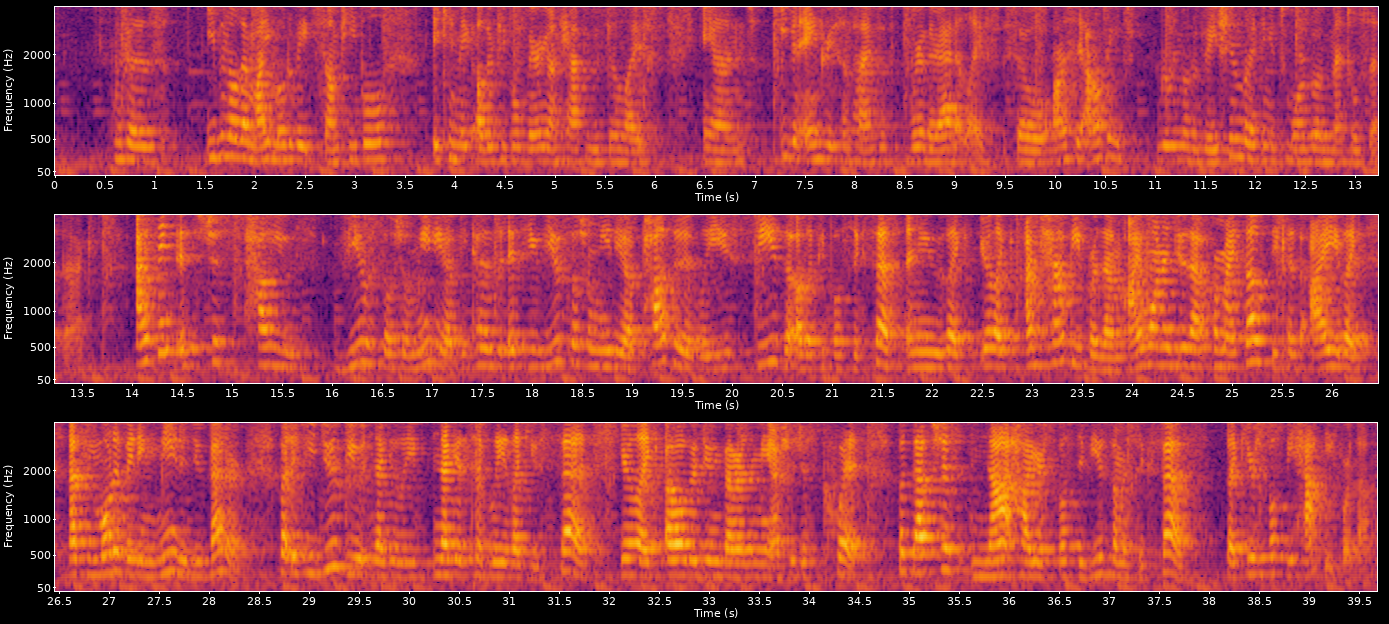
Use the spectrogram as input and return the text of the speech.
Because even though that might motivate some people it can make other people very unhappy with their life and even angry sometimes with where they're at at life. So honestly i don't think it's really motivation but i think it's more of a mental setback. I think it's just how you view social media because if you view social media positively you see the other people's success and you like you're like i'm happy for them. I want to do that for myself because i like that's motivating me to do better. But if you do view it negatively negatively like you said you're like oh they're doing better than me. I should just quit. But that's just not how you're supposed to view someone's success. Like you're supposed to be happy for them.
